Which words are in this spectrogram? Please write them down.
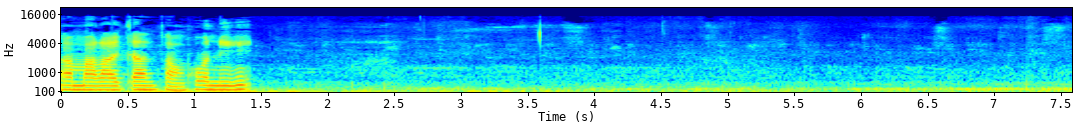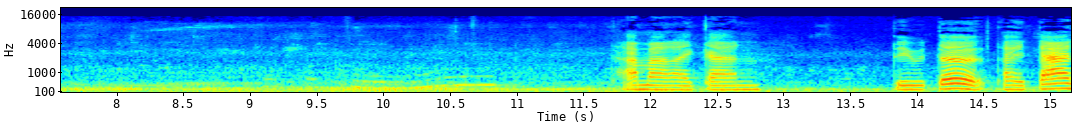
ทำอะไรกันสองคนนี้ ทำอะไรกัน ติวเตอร์ ไททัน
